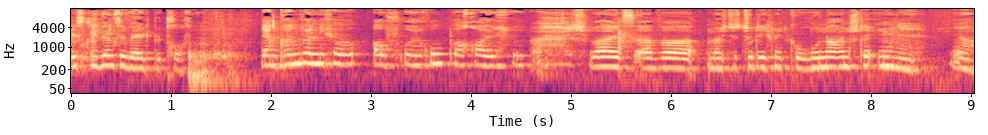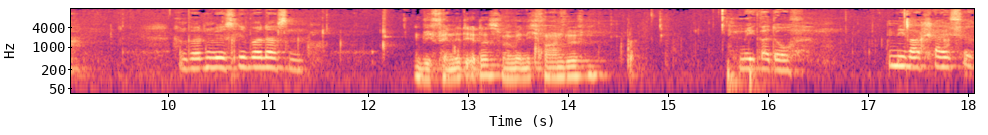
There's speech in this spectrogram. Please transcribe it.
ist die ganze Welt betroffen. Dann können wir nicht auf Europa reisen. Ich weiß, aber möchtest du dich mit Corona anstecken? Nee. Ja. Dann würden wir es lieber lassen. Und wie findet ihr das, wenn wir nicht fahren dürfen? Mega doof. Mega scheiße.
